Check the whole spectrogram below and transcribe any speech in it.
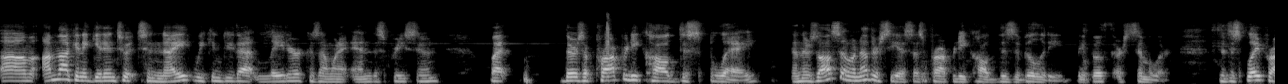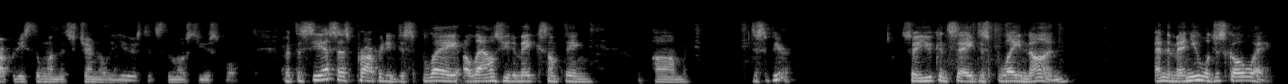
um i'm not going to get into it tonight we can do that later because i want to end this pretty soon but there's a property called display and there's also another css property called visibility they both are similar the display property is the one that's generally used it's the most useful but the css property display allows you to make something um, disappear so you can say display none and the menu will just go away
